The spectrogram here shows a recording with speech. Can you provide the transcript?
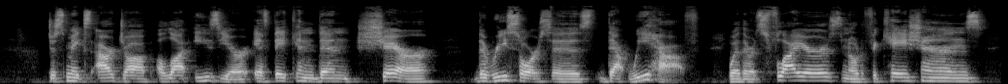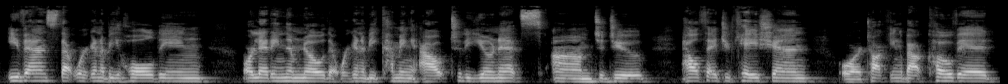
just makes our job a lot easier if they can then share the resources that we have, whether it's flyers, notifications, events that we're going to be holding, or letting them know that we're going to be coming out to the units um, to do health education or talking about COVID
